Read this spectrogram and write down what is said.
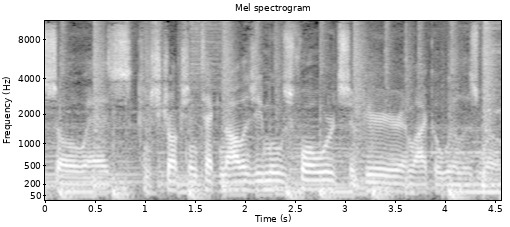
So as construction technology moves forward, Superior and Leica will as well.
